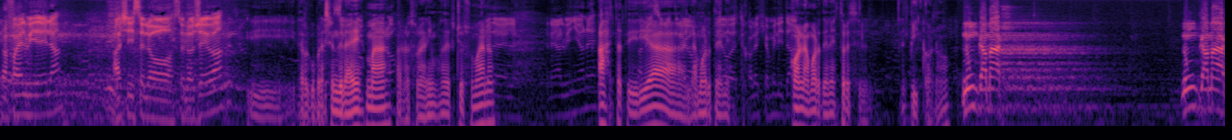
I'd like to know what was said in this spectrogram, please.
Rafael Videla, allí se lo, se lo lleva. Y la recuperación de la ESMA para los organismos de derechos humanos, hasta te diría la muerte de Néstor. Con la muerte de Néstor es el, el pico, ¿no? Nunca más, nunca más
